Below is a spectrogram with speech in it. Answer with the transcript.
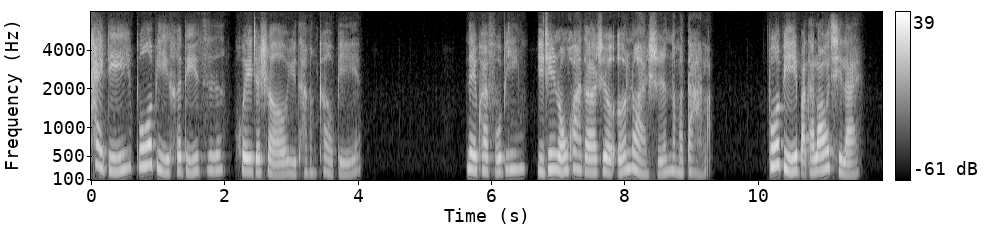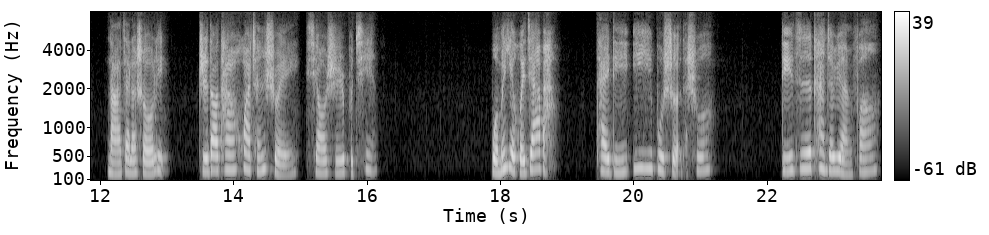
泰迪、波比和迪兹挥着手与他们告别。那块浮冰已经融化的只有鹅卵石那么大了，波比把它捞起来，拿在了手里，直到它化成水，消失不见。我们也回家吧，泰迪依依不舍地说。迪兹看着远方，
